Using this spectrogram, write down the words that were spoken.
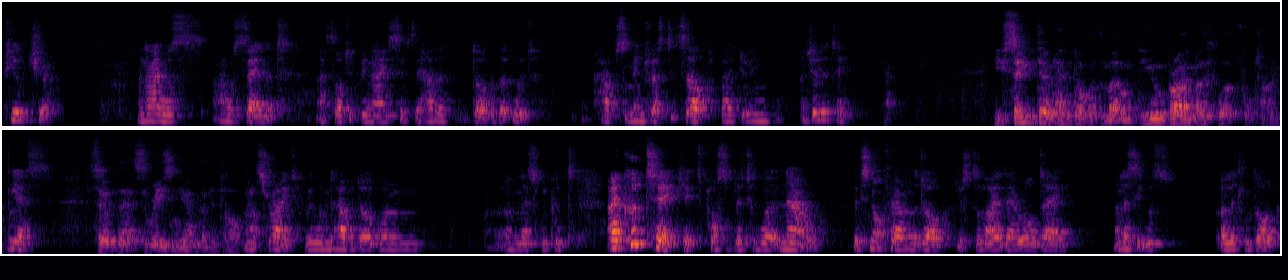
future. And I was I was saying that I thought it'd be nice if they had a dog that would have some interest itself by doing agility. Yeah. You say you don't have a dog at the moment. Do you and Brian both work full time? Yes, So that's the reason you haven't got a dog. that's right. We wouldn't have a dog when unless we could. I could take it possibly to work now, but it's not fair on the dog just to lie there all day, unless it was a little dog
